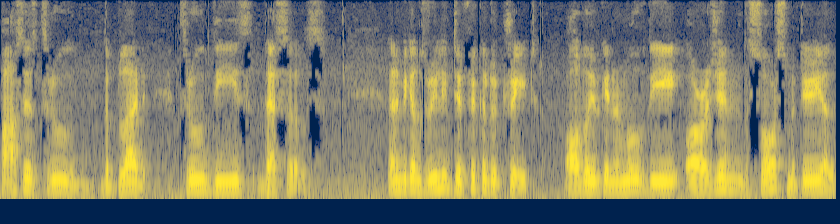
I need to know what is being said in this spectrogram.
passes through the blood through these vessels. Then it becomes really difficult to treat. Although you can remove the origin, the source material,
